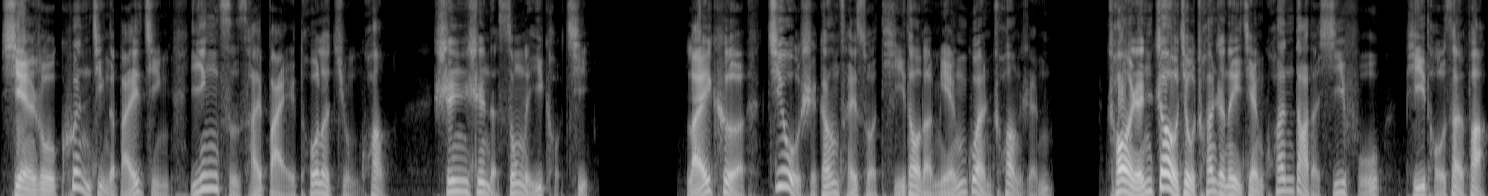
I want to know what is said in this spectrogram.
陷入困境的白景因此才摆脱了窘况，深深的松了一口气。来客就是刚才所提到的棉冠创人。创人照旧穿着那件宽大的西服，披头散发，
